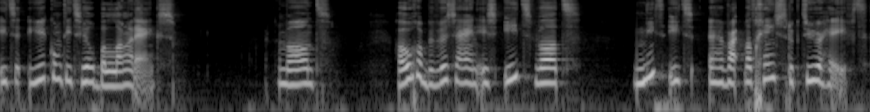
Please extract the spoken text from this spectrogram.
iets, hier komt iets heel belangrijks. Want hoger bewustzijn is iets wat niet iets uh, wat geen structuur heeft.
